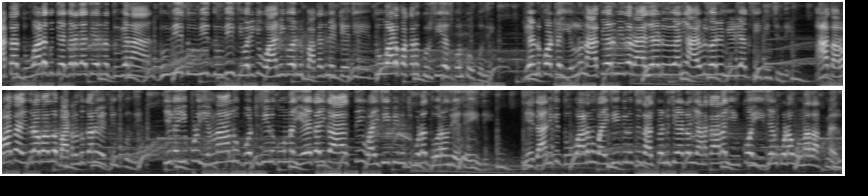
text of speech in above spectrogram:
అట్ట దువ్వాడకు దగ్గరగా చేరిన దువ్వెన దువ్వి దువ్వి దువ్వి చివరికి వాణిగోరిని పక్కకి నెట్టేసి దువ్వాడ పక్కన కుర్చీ వేసుకొని కూకుంది. రెండు కోట్ల ఇల్లు నా పేరు మీద రాశాడు అని ఆవిడ గారే మీడియాకు చూపించింది. ఆ తర్వాత హైదరాబాద్లో బట్టల దుకాణం పెట్టించుకుంది. ఇక ఇప్పుడు ఇన్నాళ్ళు బొట్టి సీనుకు ఉన్న ఏకైక ఆస్తి వైసీపీ నుంచి కూడా దూరం చేసేయింది. నిజానికి దువ్వాడను వైసీపీ నుంచి సస్పెండ్ చేయడం వెనకాల ఇంకో ఈజం కూడా ఉన్నదంటున్నారు.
